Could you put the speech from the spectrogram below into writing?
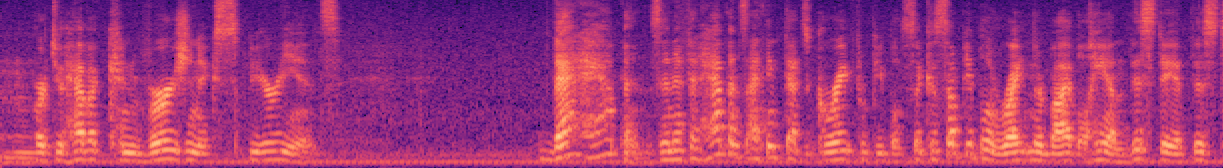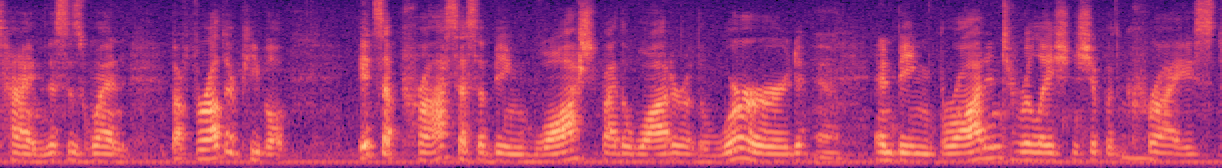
Mhm. or to have a conversion experience, that happens. And if it happens, I think that's great for people. Because some people write in their Bible, hey, on this day at this time, this is when. But for other people, it's a process of being washed by the water of the Word Yeah. and being brought into relationship with Christ.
